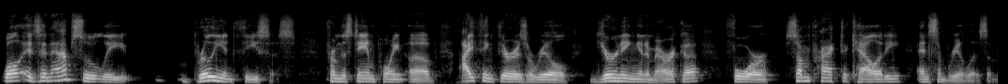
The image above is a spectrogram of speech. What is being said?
Well, it's an absolutely brilliant thesis from the standpoint of I think there is a real yearning in America for some practicality and some realism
